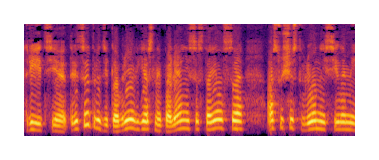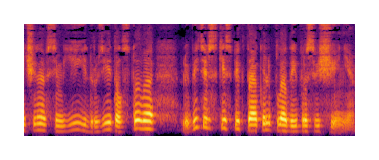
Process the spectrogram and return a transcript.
Третье. 30 декабря в Ясной Поляне состоялся осуществленный силами членов семьи и друзей Толстого любительский спектакль «Плоды просвещения».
